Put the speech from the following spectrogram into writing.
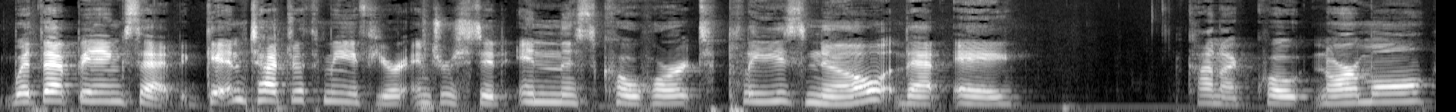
with that being said, get in touch with me if you're interested in this cohort. Please know that a kind of quote normal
